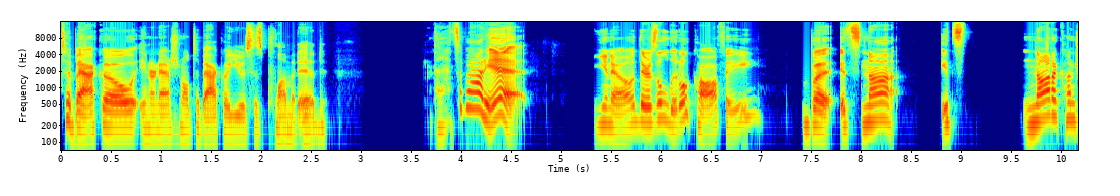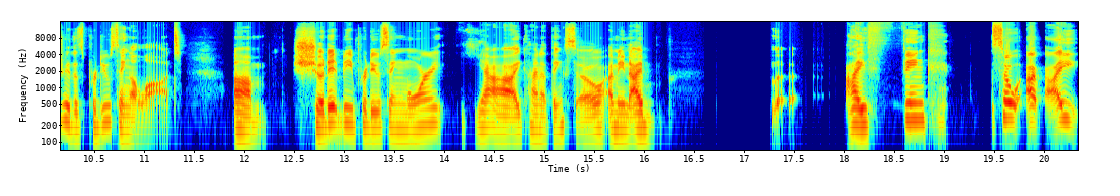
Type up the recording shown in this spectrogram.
tobacco, international tobacco use has plummeted. That's about it you know, there's a little coffee, but it's not it's not a country that's producing a lot. Um, should it be producing more? Yeah, I kind of think so. I mean, I I think so I I,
